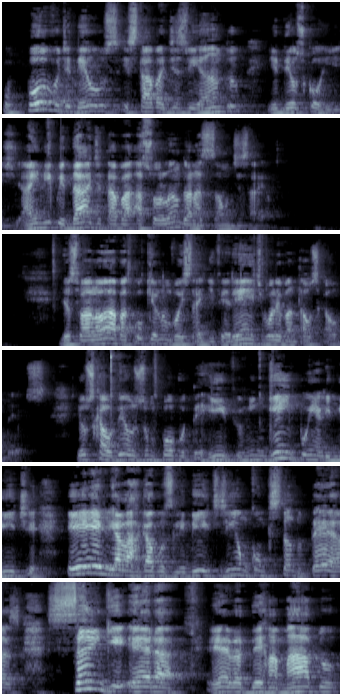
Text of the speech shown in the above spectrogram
o povo de Deus estava desviando e Deus corrige. A iniquidade estava assolando a nação de Israel. Deus fala: Ó, oh, Abacuque, eu não vou estar indiferente, vou levantar os caldeus. E os caldeus, um povo terrível, ninguém punha limite, ele alargava os limites, iam conquistando terras, sangue era, era derramado,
